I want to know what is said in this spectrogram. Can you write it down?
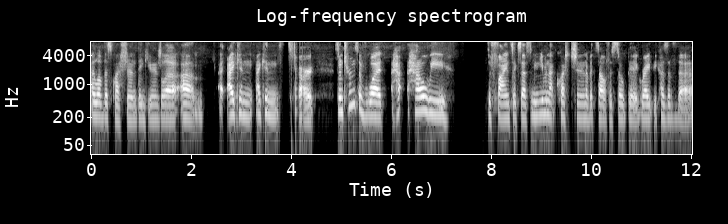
I love this question. Thank you, Angela. Um, I, I can I can start so, in terms of what, how, how we define success, I mean, even that question in of itself is so big, right? Because of the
